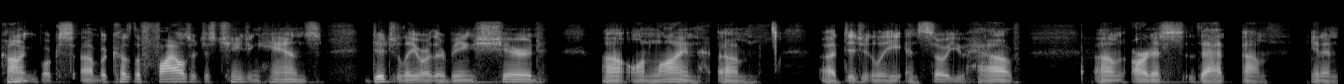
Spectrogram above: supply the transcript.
comic mm-hmm. books, uh, because the files are just changing hands digitally, or they're being shared uh, online. Um, uh, digitally, and so you have um, artists that, um, in an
